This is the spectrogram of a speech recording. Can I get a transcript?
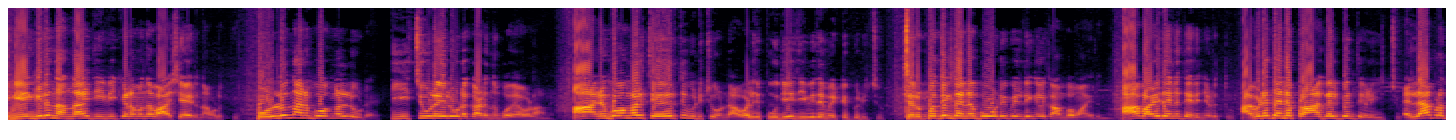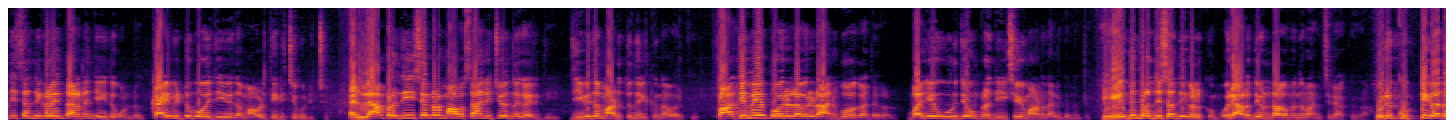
ഇനിയെങ്കിലും നന്നായി ജീവിക്കണമെന്ന വാശിയായിരുന്നു അവൾക്ക്. പൊള്ളുന്ന അനുഭവങ്ങളിലൂടെ തീച്ചുളയിലൂടെ കടന്നുപോയവളാണ് ആ അനുഭവങ്ങൾ ചേർത്ത് പിടിച്ചുകൊണ്ട് അവൾ പുതിയ ജീവിതം വെട്ടിപ്പിടിച്ചു. ചെറുപ്പത്തിൽ തന്നെ ബോഡി ബിൽഡിങ്ങിൽ കമ്പമായിരുന്നു. ആ വഴി തന്നെ തിരഞ്ഞെടുത്തു. അവിടെ തന്നെ പ്രാഗൽഭ്യം തെളിയിച്ചു. എല്ലാ പ്രതിസന്ധികളെയും തരണം ചെയ്തുകൊണ്ട് കൈവിട്ടു പോയ ജീവിതം അവൾ തിരിച്ചു പിടിച്ചു എല്ലാ പ്രതീക്ഷകളും അവസാനിച്ചു എന്ന് കരുതി ജീവിതം അടുത്തു നിൽക്കുന്നവർക്ക്. ഫാത്തിമയെ പോലുള്ളവരുടെ അനുഭവ കഥകൾ വലിയ ഊർജവും പ്രതീക്ഷയുമാണ് നൽകുന്നത്. ഏത് പ്രതിസന്ധികൾക്കും ഒരു അറുതി ഉണ്ടാകുമെന്ന് മനസ്സിലാക്കുക. ഒരു കുട്ടി കഥ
